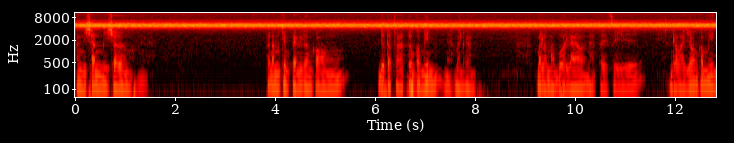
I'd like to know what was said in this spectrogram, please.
มันมีชั้นมีเชิงพนันจึงเป็นเรื่องของยุทธศาสตร์ดงกมิ้นเนี่ยเหมือนกัน เมื่อเรามาบวชแล้วนะใส่สีเดี๋ยวย้อมกมิ้น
